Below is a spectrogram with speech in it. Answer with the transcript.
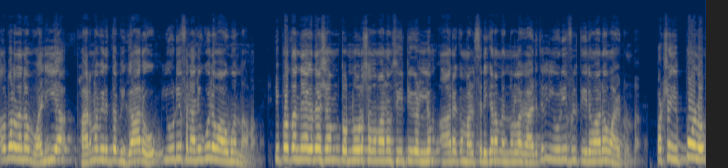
അതുപോലെ തന്നെ വലിയ ഭരണവിരുദ്ധ വികാരവും യു ഡി എഫിന് അനുകൂലമാകുമെന്നാണ് ഇപ്പോൾ തന്നെ ഏകദേശം തൊണ്ണൂറ് ശതമാനം സീറ്റുകളിലും ആരൊക്കെ മത്സരിക്കണം എന്നുള്ള കാര്യത്തിൽ യു ഡി എഫിൽ തീരുമാനവുമായിട്ടുണ്ട്. പക്ഷേ ഇപ്പോഴും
